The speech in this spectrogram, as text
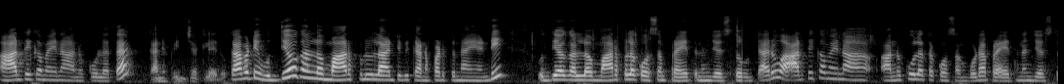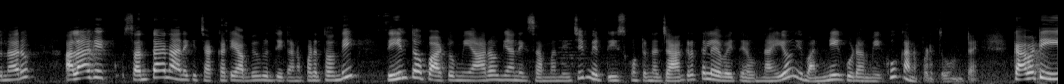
ఆర్థికమైన అనుకూలత కనిపించట్లేదు. కాబట్టి ఉద్యోగంలో మార్పులు లాంటివి కనపడుతున్నాయండి. ఉద్యోగాల్లో మార్పుల కోసం ప్రయత్నం చేస్తూ ఉంటారు. ఆర్థికమైన అనుకూలత కోసం కూడా ప్రయత్నం చేస్తున్నారు. అలాగే సంతానానికి చక్కటి అభివృద్ధి కనపడుతోంది. దీంతో పాటు మీ ఆరోగ్యానికి సంబంధించి మీరు తీసుకుంటున్న జాగ్రత్తలు ఏవైతే ఉన్నాయో ఇవన్నీ కూడా మీకు కనపడుతూ ఉంటాయి. కాబట్టి ఈ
